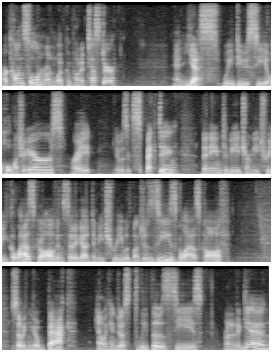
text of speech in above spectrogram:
our console and run Web Component Tester. And yes, we do see a whole bunch of errors, right? It was expecting the name to be Dmitry Glazkov. Instead, it got Dmitry with a bunch of Z's Glazkov. So we can go back and we can just delete those Z's, run it again.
